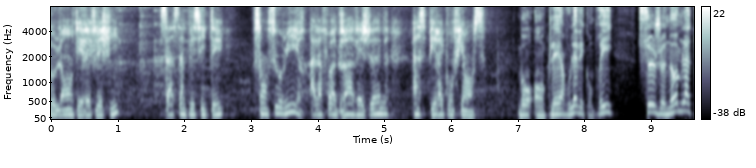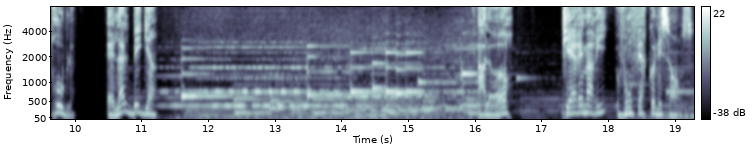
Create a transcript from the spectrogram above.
lente et réfléchie, sa simplicité, son sourire à la fois grave et jeune, inspiraient confiance. Bon, en clair, vous l'avez compris, ce jeune homme la trouble. Elle a le béguin. Alors, Pierre et Marie vont faire connaissance.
